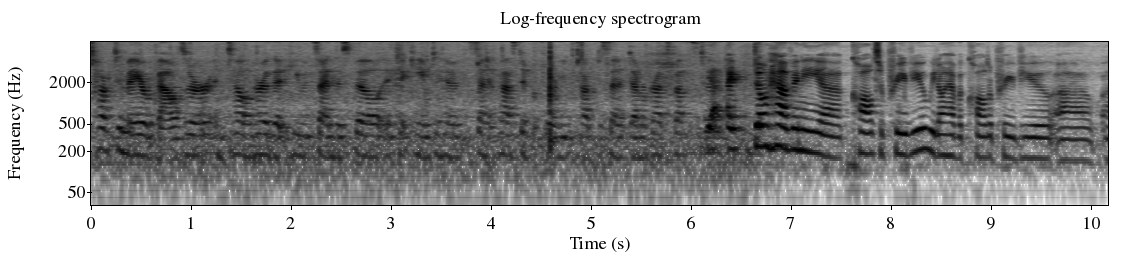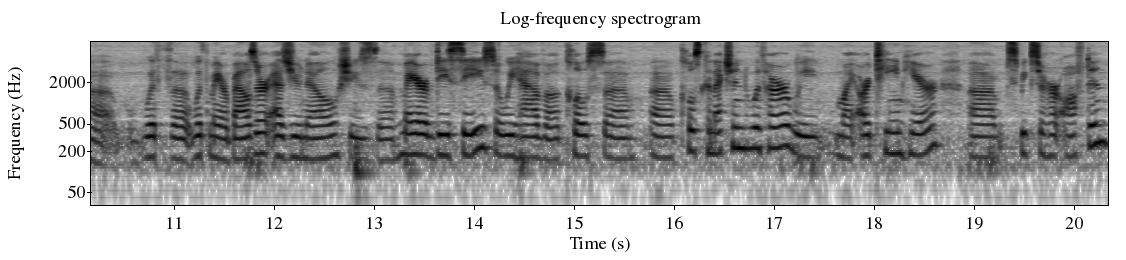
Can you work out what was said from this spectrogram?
talk to Mayor Bowser and tell her that he would sign this bill if it came to him, if the Senate passed it, before he talked to Senate Democrats about this Yeah, today? I don't have any uh, call to preview. We don't have a call to preview uh, uh, with, uh, with Mayor Bowser. As you know, she's the mayor of DC, so we have a close, uh, uh, close connection with her. We, my, our team here uh, speaks to her often.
